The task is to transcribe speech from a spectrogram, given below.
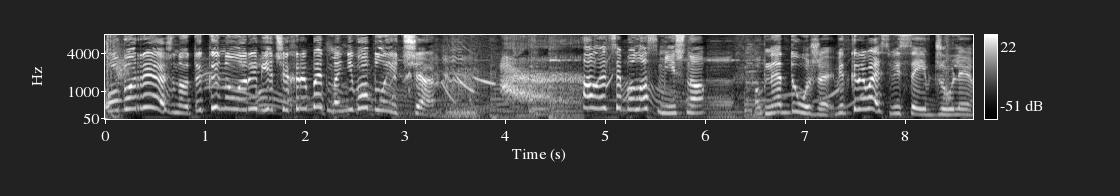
Обережно, ти кинула риб'ячий хребет мені в обличчя. Але це було смішно. Не дуже. Відкривай свій сейф, Джулі.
